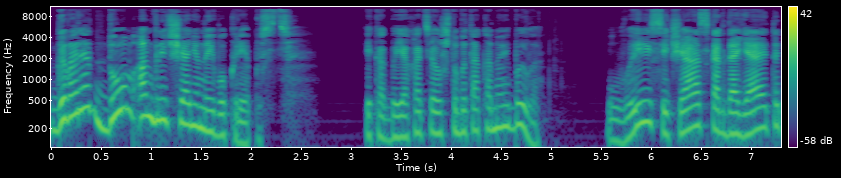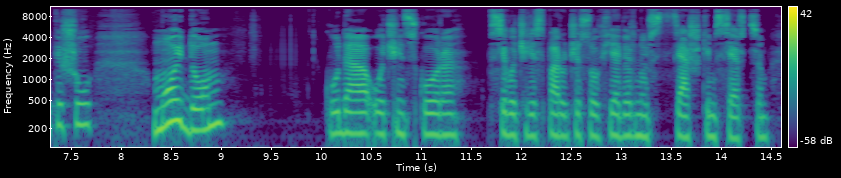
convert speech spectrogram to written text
Говорят, дом англичанина его крепость. И как бы я хотел, чтобы так оно и было. Увы, сейчас, когда я это пишу, мой дом, куда очень скоро, всего через пару часов я вернусь с тяжким сердцем, —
